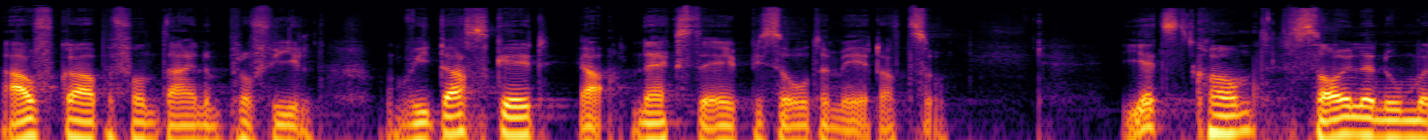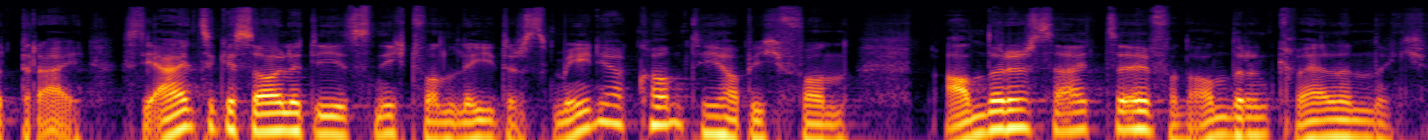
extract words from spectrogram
Aufgabe von deinem Profil. Und wie das geht, ja, nächste Episode mehr dazu. Jetzt kommt Säule Nummer drei. Das ist die einzige Säule, die jetzt nicht von Leaders Media kommt. Die habe ich von anderer Seite, von anderen Quellen. Ich,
